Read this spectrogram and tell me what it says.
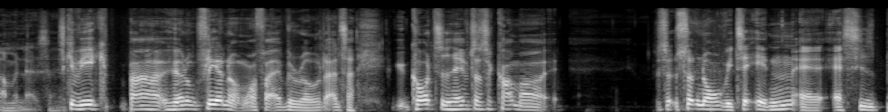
Jamen altså... Skal vi ikke bare høre nogle flere numre fra Abbey Road? Altså, kort tid efter, så kommer... Så, så når vi til enden af, af side B,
